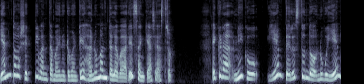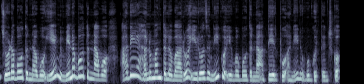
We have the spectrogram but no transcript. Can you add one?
ఎంతో శక్తివంతమైనటువంటి హనుమంతుల వారి సంఖ్యాశాస్త్రం. ఇక్కడ నీకు ఏం తెలుస్తుందో నువ్వు ఏం చూడబోతున్నావో ఏం వినబోతున్నావో అదే హనుమంతుల వారు ఈరోజు నీకు ఇవ్వబోతున్న తీర్పు అని నువ్వు గుర్తుంచుకో.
